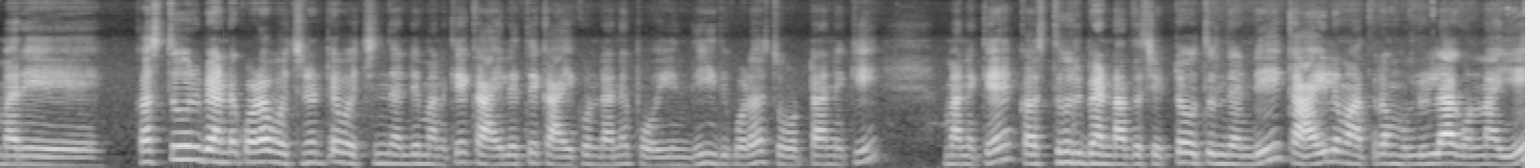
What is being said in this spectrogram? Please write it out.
మరి కస్తూరి బెండ కూడా వచ్చినట్టే వచ్చిందండి. మనకి కాయలైతే కాయకుండానే పోయింది. ఇది కూడా చూడటానికి మనకే కస్తూరి బెండ అంత చెట్టు అవుతుందండి. కాయలు మాత్రం ముళ్ళులాగా ఉన్నాయి.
